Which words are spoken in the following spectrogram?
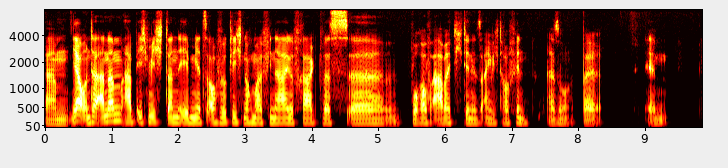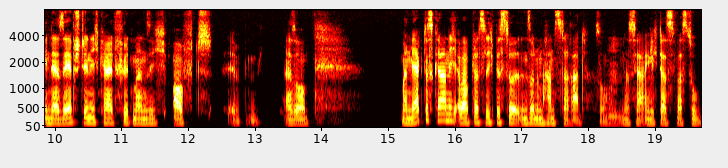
Ähm, ja, unter anderem habe ich mich dann eben jetzt auch wirklich nochmal final gefragt, was, äh, worauf arbeite ich denn jetzt eigentlich darauf hin? Also, weil ähm, in der Selbstständigkeit fühlt man sich oft, äh, also man merkt es gar nicht, aber plötzlich bist du in so einem Hamsterrad. So, mhm. das ist ja eigentlich das, was du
